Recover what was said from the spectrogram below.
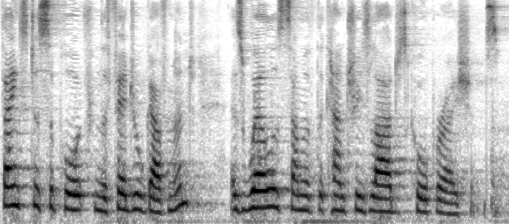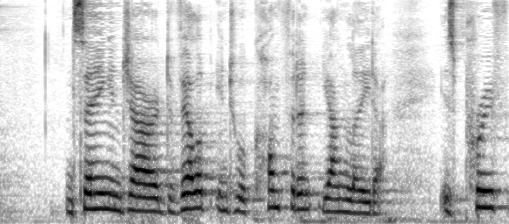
thanks to support from the federal government as well as some of the country's largest corporations. And seeing Injara develop into a confident young leader is proof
